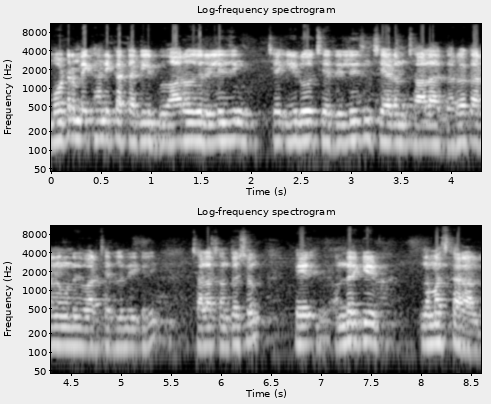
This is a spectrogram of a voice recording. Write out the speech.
మోటార్ మెకానిక్ తగిలిపు ఆ రోజు రిలీజింగ్ చే- ఈ రోజు రిలీజింగ్ చేయడం చాలా గర్వకారణం ఉన్నది వారి చేతుల మీదకి చాలా సంతోషం. అందరికీ నమస్కారాలు.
